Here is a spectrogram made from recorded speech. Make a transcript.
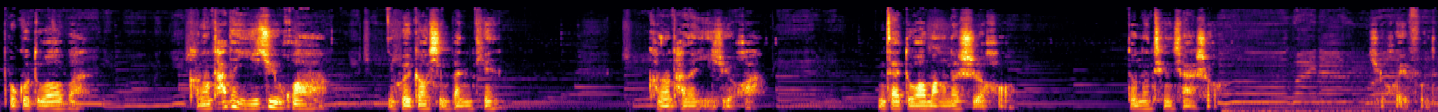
不顾多晚，可能他的一句话，你会高兴半天；可能他的一句话，你在多忙的时候，都能停下手去回复的。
